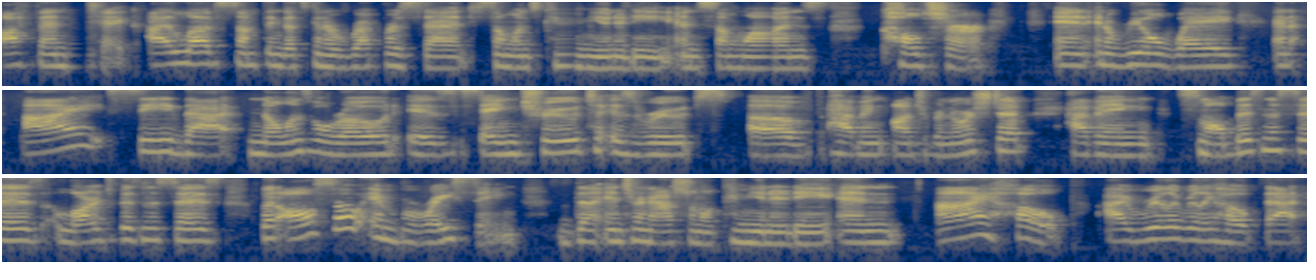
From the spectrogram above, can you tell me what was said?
authentic. I love something that's going to represent someone's community and someone's culture in, in a real way. And I see that Nolensville Road is staying true to its roots of having entrepreneurship, having small businesses, large businesses, but also embracing the international community. And I hope I really, really hope that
